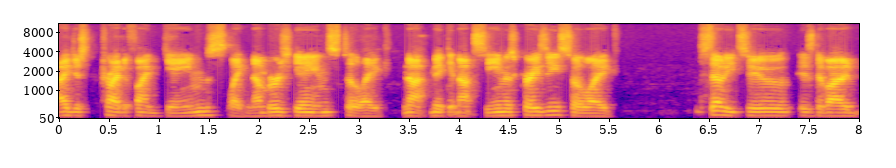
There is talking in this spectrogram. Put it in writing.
I just tried to find games like numbers games to like not make it not seem as crazy. So like 72 is divided.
